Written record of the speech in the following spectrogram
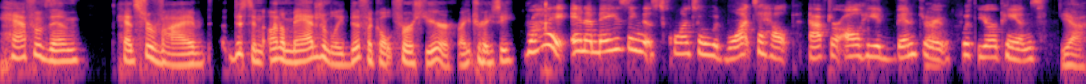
half of them had survived just an unimaginably difficult first year, right, Tracy? Right. And amazing that Squanto would want to help after all he had been through yeah. with Europeans. Yeah.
